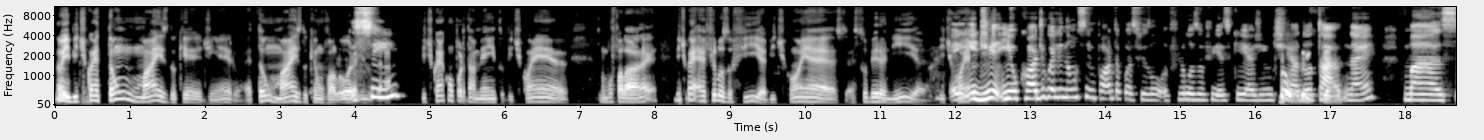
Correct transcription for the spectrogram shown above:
Não, e Bitcoin é tão mais do que dinheiro, é tão mais do que um valor. Sim. Bitcoin é comportamento, Bitcoin é não vou falar, né? Bitcoin é filosofia, Bitcoin é, é soberania, Bitcoin e, é... E, de, e, o código ele não se importa com as filosofias que a gente não, adotar, né? Mas,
